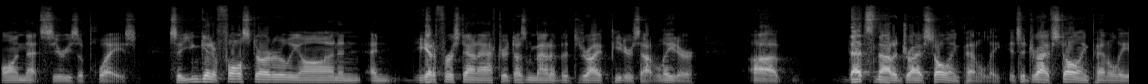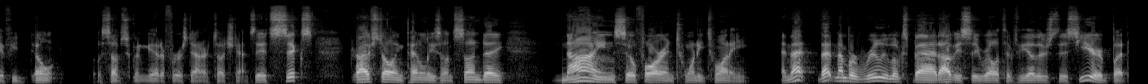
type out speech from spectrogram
on that series of plays. So you can get a false start early on, and, and you get a first down after. It doesn't matter that the drive peters out later. Uh, that's not a drive stalling penalty. It's a drive stalling penalty if you don't subsequently get a first down or touchdown. So it's six drive stalling penalties on Sunday, nine so far in 2020. And that, that number really looks bad, obviously, relative to the others this year, but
